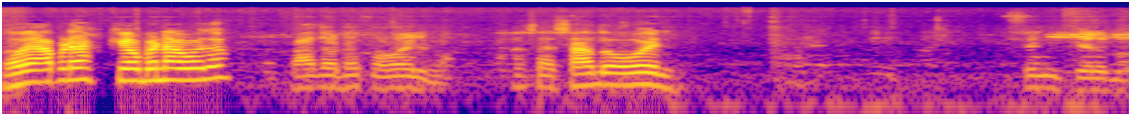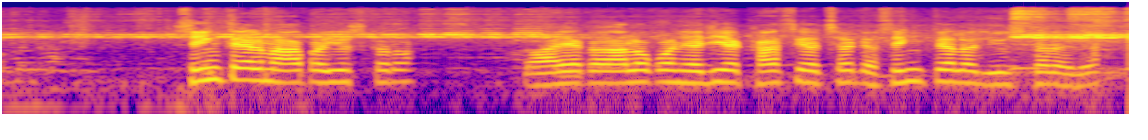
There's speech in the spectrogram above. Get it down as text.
હવે આપણે કયો બનાવો છો? સાદો ઢોસો ઓઇલમાં. અચ્છા સાદો ઓઇલ. સિંગ તેલમાં સિંગ તેલમાં આપણે યુઝ કરો. તો આ એક આ લોકોની હજી એક ખાસિયત છે કે સિંગ તેલ જ યુઝ કરે છે.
